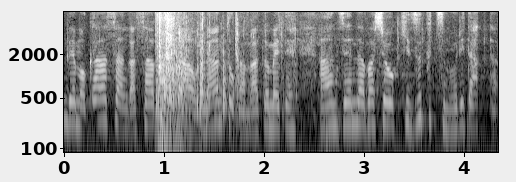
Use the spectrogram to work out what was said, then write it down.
でも母さんがサバイバーを何とかまとめて安全な場所を築くつもりだった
